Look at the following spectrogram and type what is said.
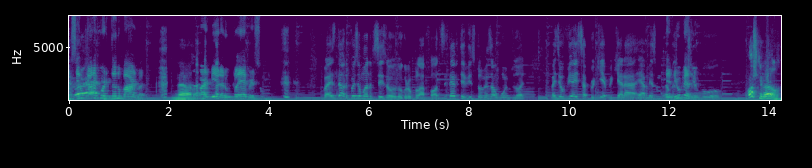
Você era um cara cortando barba. Não, não. O barbeiro era o Cleverson. Mas, não, depois eu mando pra vocês no, no grupo lá a foto. Vocês devem ter visto pelo menos algum episódio. Mas eu vi aí, sabe por quê? Porque era, é a mesma. Você é viu, Pedro? Tipo... Acho que não.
